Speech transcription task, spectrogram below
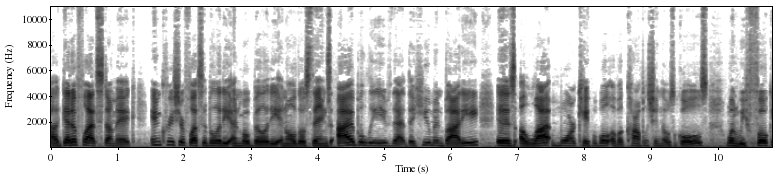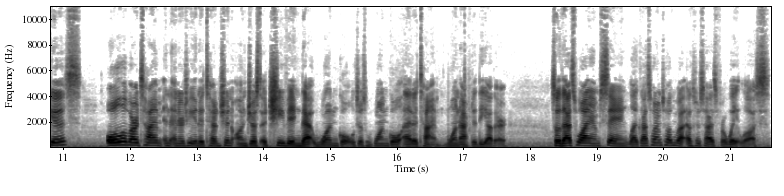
uh, get a flat stomach, increase your flexibility and mobility, and all those things, I believe that the human body is a lot more capable of accomplishing those goals when we focus all of our time and energy and attention on just achieving that one goal, just one goal at a time, one after the other. So that's why I'm saying, like, that's why I'm talking about exercise for weight loss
